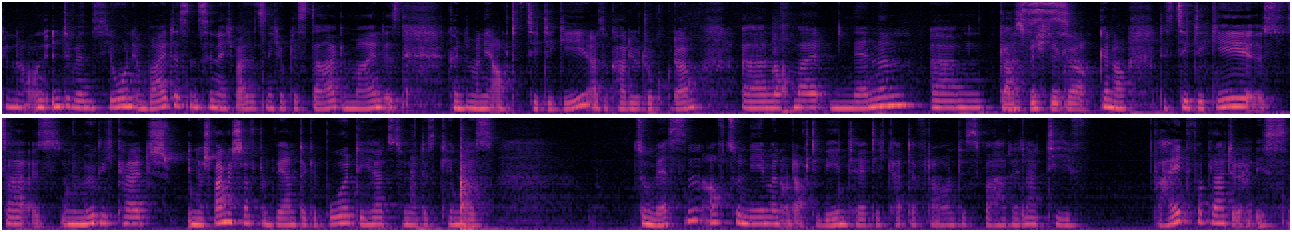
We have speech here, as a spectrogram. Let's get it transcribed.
Genau, und Intervention im weitesten Sinne, ich weiß jetzt nicht, ob das da gemeint ist, könnte man ja auch das CTG, also Kardiotokogramm, äh, nochmal nennen. Ähm, Ganz das, wichtig, ja. Genau, das CTG ist, ist eine Möglichkeit, in der Schwangerschaft und während der Geburt die Herztöne des Kindes zu messen, aufzunehmen und auch die Wehentätigkeit der Frau. Und das war relativ weit verbreitet oder ist,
